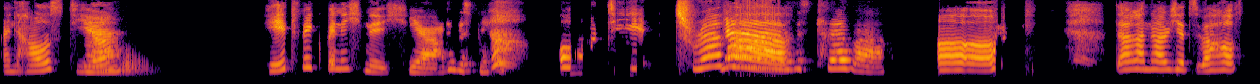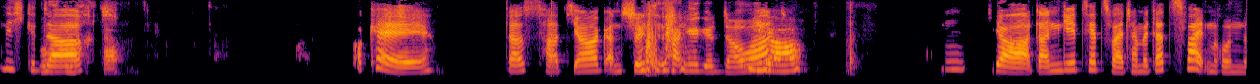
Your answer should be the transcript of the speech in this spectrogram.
Ein Haustier? Ja. Hedwig bin ich nicht. Ja, du bist nicht. Oh, die Trevor! Ja, du bist Trevor. Oh, daran habe ich jetzt überhaupt nicht gedacht. Okay, das hat ja ganz schön lange gedauert. Ja. Ja, dann geht's jetzt weiter mit der zweiten Runde.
